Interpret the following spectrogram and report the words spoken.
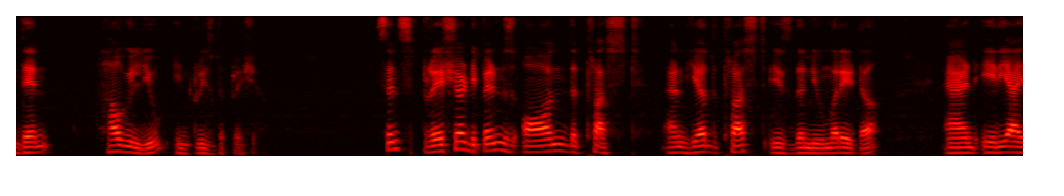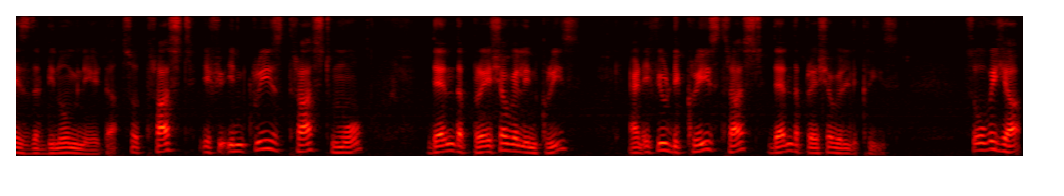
then how will you increase the pressure? Since pressure depends on the thrust and here the thrust is the numerator and area is the denominator. So thrust if you increase thrust more then the pressure will increase and if you decrease thrust then the pressure will decrease. So over here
